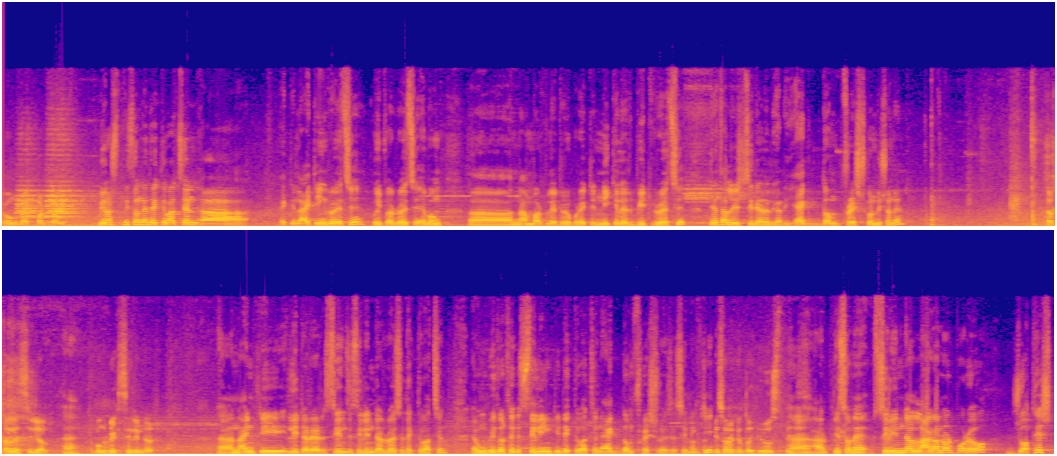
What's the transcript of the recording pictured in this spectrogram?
এবং ব্যাকপার্ট ভাই ভিউয়ার্স পিছনে দেখতে পাচ্ছেন একটি লাইটিং রয়েছে হুইপার রয়েছে এবং নাম্বার প্লেটের উপরে একটি নিকেলের বিট রয়েছে। তেতাল্লিশ সিরিয়ালের গাড়ি একদম ফ্রেশ কন্ডিশনের তেতাল্লিশ সিরিয়াল হ্যাঁ। এবং বিগ সিলিন্ডার নাইনটি লিটারের সিএনজি সিলিন্ডার রয়েছে দেখতে পাচ্ছেন এবং ভিতর থেকে সিলিংটি দেখতে পাচ্ছেন একদম ফ্রেশ রয়েছে সিলিংটি পিছনে কিন্তু হিউজ হ্যাঁ আর পিছনে সিলিন্ডার লাগানোর পরেও যথেষ্ট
